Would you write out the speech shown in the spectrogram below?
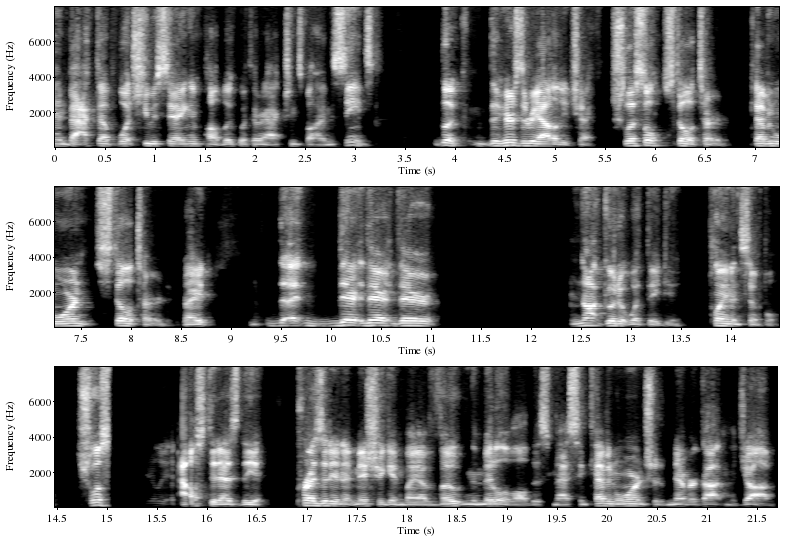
and backed up what she was saying in public with her actions behind the scenes. Look, the, here's the reality check: Schlissel still a turd. Kevin Warren still a turd, right? They're they're they're not good at what they do, plain and simple. Schlissel really ousted as the president at Michigan by a vote in the middle of all this mess, and Kevin Warren should have never gotten the job.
